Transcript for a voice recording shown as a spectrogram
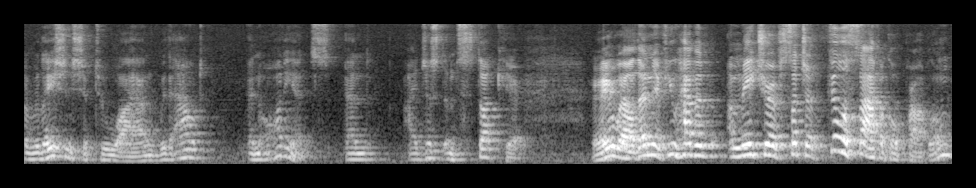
a relationship to Wayang without an audience, and I just am stuck here. Very well, then, if you have a, a nature of such a philosophical problem,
